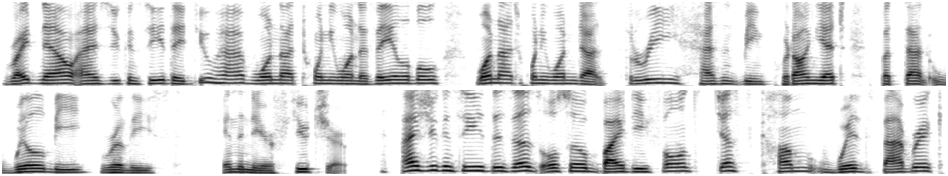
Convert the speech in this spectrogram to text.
Right now, as you can see, they do have 1.21 available. 1.21.3 hasn't been put on yet, but that will be released in the near future. As you can see, this does also by default just come with Fabric.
